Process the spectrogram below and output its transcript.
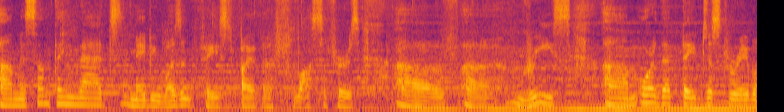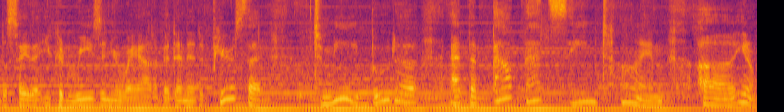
um, is something that maybe wasn't faced by the philosophers of uh, Greece, um, or that they just were able to say that you could reason your way out of it. And it appears that to me, Buddha, at about that same time, uh, you know,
